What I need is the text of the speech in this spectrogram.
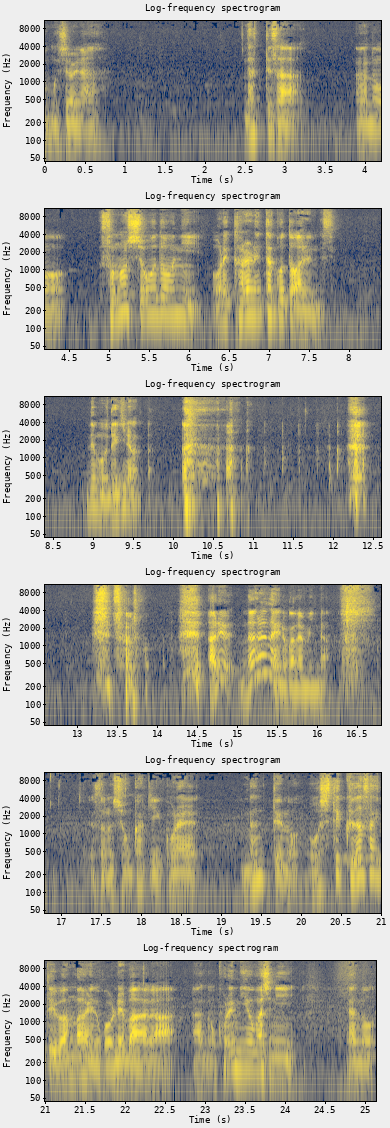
面白いな。だってさあのその衝動に俺駆られたことあるんですよ。でもできなかった。そのあれならないのかなみんな。その消火器これなんていうの？押してくださいと言わんばかりのこうレバーがあのこれ見よがしにあの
